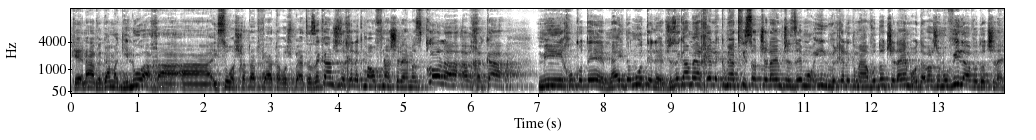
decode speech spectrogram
כן אה וגם הגילוח האיסור השחטת פאת הראש פאת הזקן שזה חלק מהאופנה שלהם אז כל ההרחקה מחוקותיהם, מההידמות אליהם, שזה גם היה חלק מהתפיסות שלהם, שזה מועיל וחלק מהעבודות שלהם, או דבר שמוביל לעבודות שלהם.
